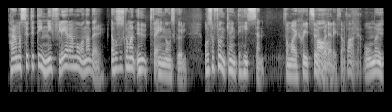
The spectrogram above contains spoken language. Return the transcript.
Här har man suttit inne i flera månader och så ska man ut för en gångs skull. Och så funkar inte hissen. Som var skitsur Ja, på det liksom. fan, ja. Hon har ju,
